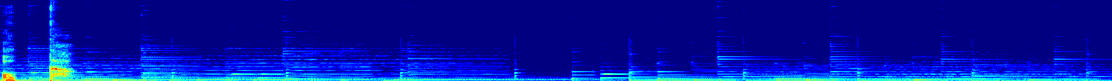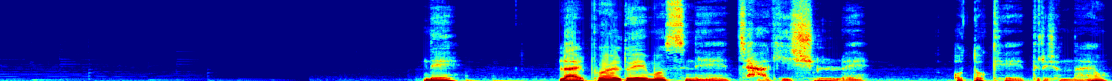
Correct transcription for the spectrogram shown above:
없다. 네. 랄프 알도 에머슨의 자기 신뢰 어떻게 들으셨나요?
